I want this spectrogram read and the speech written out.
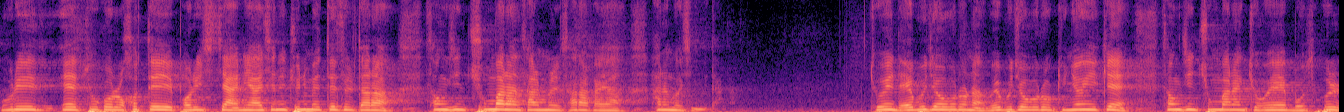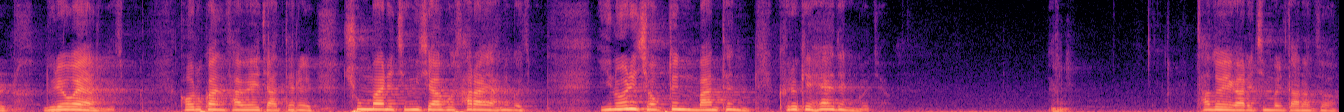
우리의 수고를 헛되이 버리시지 아니하시는 주님의 뜻을 따라 성신 충만한 삶을 살아가야 하는 것입니다. 교회 내부적으로나 외부적으로 균형 있게 성신 충만한 교회의 모습을 누려가야 하는 것입니다. 거룩한 사회의 자태를 충만히 증시하고 살아야 하는 것입니다. 인원이 적든 많든 그렇게 해야 되는 거죠. 사도의 가르침을 따라서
